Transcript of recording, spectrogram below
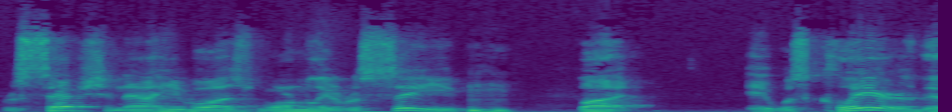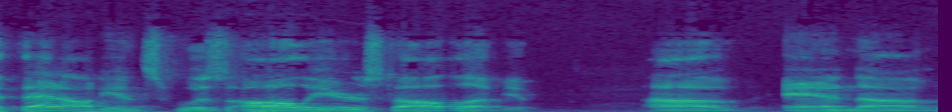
reception. Now he was warmly received, but it was clear that that audience was all ears to all of you, uh, and uh,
